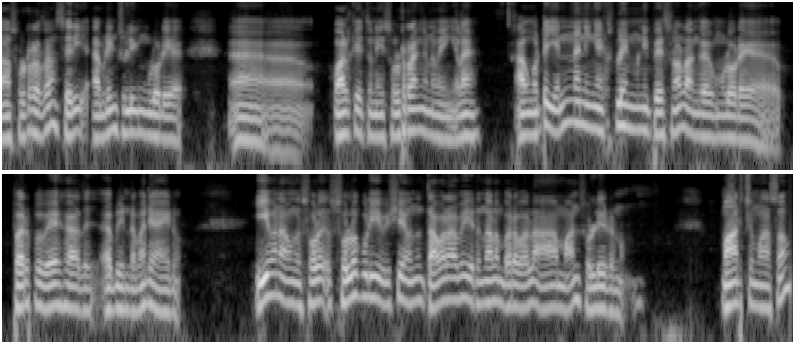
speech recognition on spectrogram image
நான் சொல்கிறது தான் சரி அப்படின்னு சொல்லி உங்களுடைய வாழ்க்கை துணை சொல்கிறாங்கன்னு வைங்களேன். அவங்ககிட்ட என்ன நீங்கள் எக்ஸ்பிளைன் பண்ணி பேசினாலும் அங்கே உங்களுடைய பருப்பு வேகாது அப்படின்ற மாதிரி ஆகிடும் ஈவன் அவங்க சொல்ல சொல்லக்கூடிய விஷயம் வந்து தவறாகவே இருந்தாலும் பரவாயில்ல ஆமான்னு சொல்லிடணும். மார்ச் மாதம்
